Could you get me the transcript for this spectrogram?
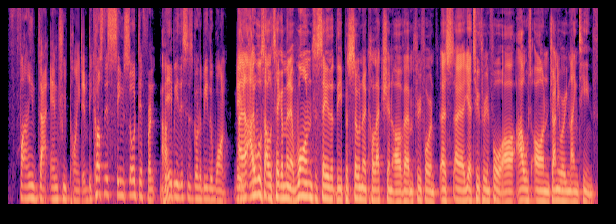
find that entry point, and because this seems so different, maybe this is going to be the one. Uh-huh. I, I will. I'll take a minute. One to say that the Persona collection of um, three, four, and uh, uh, yeah, two, three, and four are out on January nineteenth.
